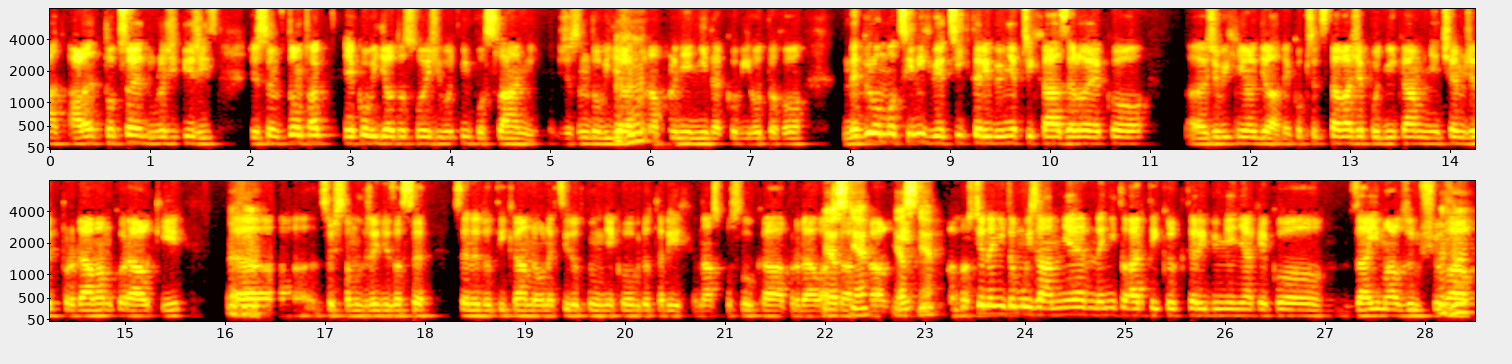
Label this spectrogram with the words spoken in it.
a, ale to, co je důležité říct, že jsem v tom fakt jako viděl to svoje životní poslání, že jsem to viděl mm-hmm. jako naplnění takového toho, nebylo moc jiných věcí, které by mě přicházelo jako uh, že bych měl dělat. Jako představa, že podnikám v něčem, že prodávám korálky, mm-hmm. což samozřejmě zase se nedotýkám, nebo nechci dotknout někoho, kdo tady nás poslouchá a prodává jasně, korálky. Jasně, A prostě není to můj záměr, není to artikl, který by mě nějak jako zajímal, zrušoval.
